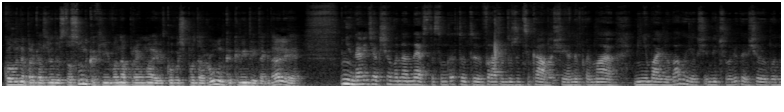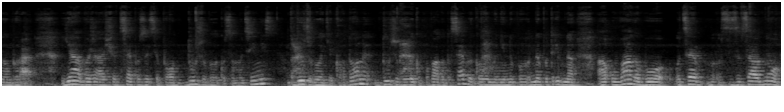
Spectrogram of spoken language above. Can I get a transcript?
Коли, наприклад, люди в стосунках і вона приймає від когось подарунки, квіти і так далі. Ні, навіть якщо вона не в стосунках, тут е, фраза дуже цікава, що я не приймаю мінімальну увагу якщо від чоловіка, якщо його не обираю. Я вважаю, що це позиція про дуже велику самоцінність, Так. дуже великі кордони, дуже велику повагу до себе, коли мені не не потрібна увага, бо це все одно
